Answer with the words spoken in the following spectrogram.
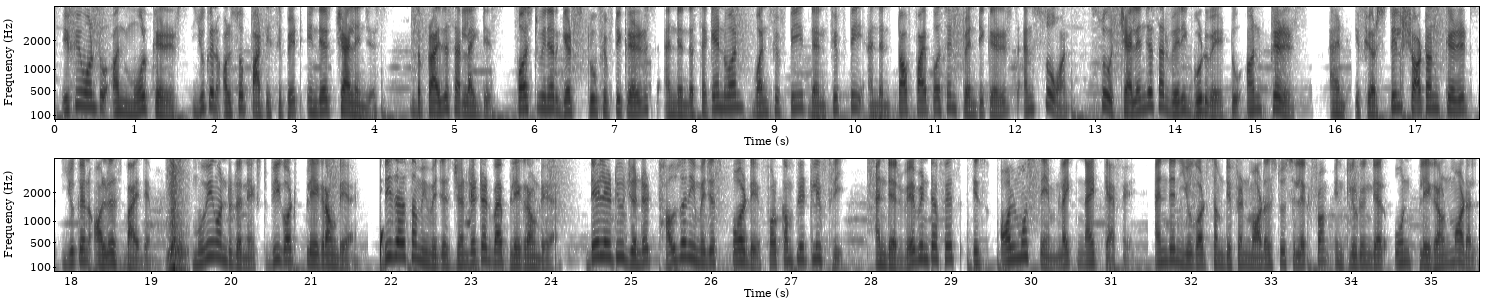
If you want to earn more credits, you can also participate in their challenges. The prizes are like this. First winner gets 250 credits and then the second one 150 then 50 and then top 5% 20 credits and so on. So challenges are very good way to earn credits and if you're still short on credits you can always buy them. Moving on to the next we got Playground AI. These are some images generated by Playground AI. They let you generate 1000 images per day for completely free and their web interface is almost same like Night Cafe and then you got some different models to select from including their own playground model.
